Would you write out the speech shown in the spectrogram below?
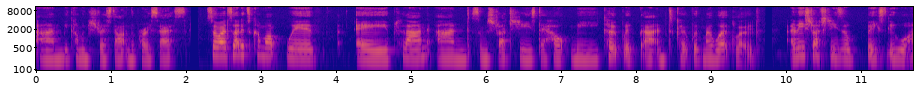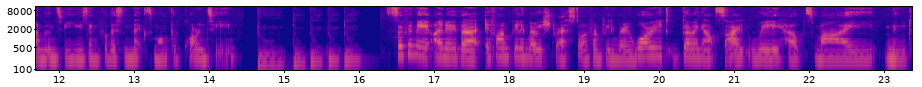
and becoming stressed out in the process. So I decided to come up with a plan and some strategies to help me cope with that and to cope with my workload. And these strategies are basically what I'm going to be using for this next month of quarantine. So, for me, I know that if I'm feeling very stressed or if I'm feeling very worried, going outside really helps my mood.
